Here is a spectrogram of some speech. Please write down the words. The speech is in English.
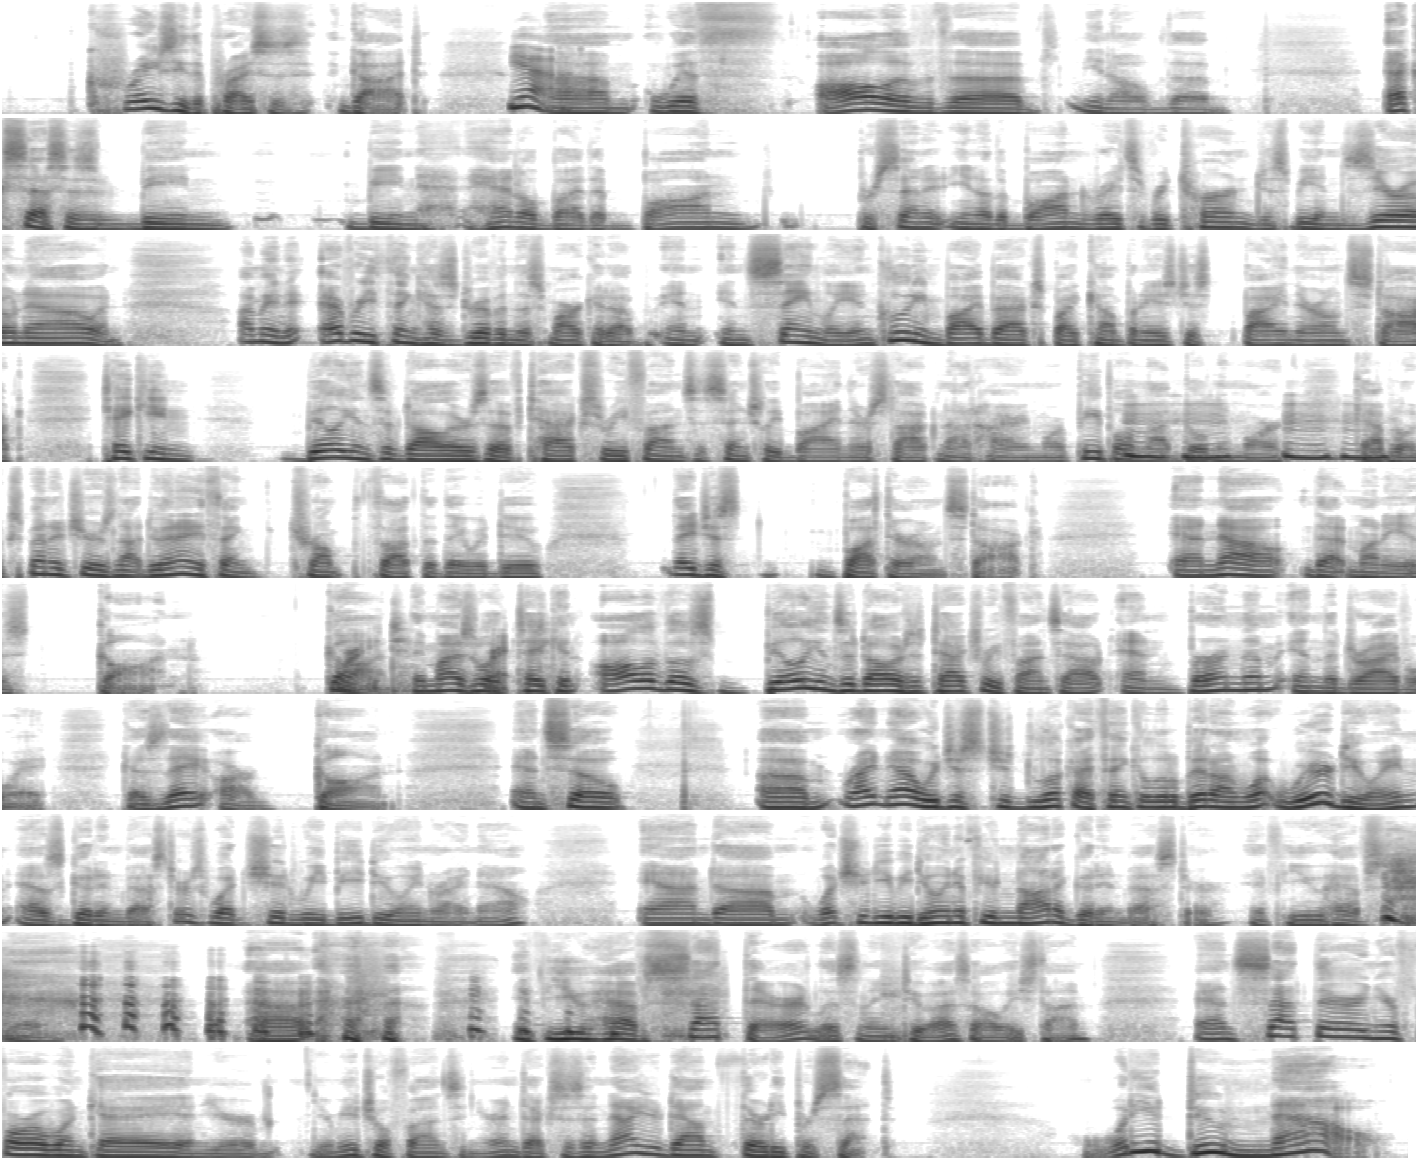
crazy the prices got. yeah. Um, with all of the you know the excesses being being handled by the bond percentage you know the bond rates of return just being zero now and i mean everything has driven this market up in, insanely including buybacks by companies just buying their own stock taking billions of dollars of tax refunds essentially buying their stock not hiring more people not Mhm, building more mhm. capital expenditures, not doing anything Trump thought that they would do. They just bought their own stock. And now that money is gone. Gone. Right. They might as well have taken all of those billions of dollars of tax refunds out and burned them in the driveway because they are gone. And so um, right now we just should look, I think, a little bit on what we're doing as good investors. What should we be doing right now? And um, what should you be doing if you're not a good investor? If you have, uh, if you have sat there listening to us all this time, and sat there in your 401k and your your mutual funds and your indexes, and now you're down 30 percent. What do you do now?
